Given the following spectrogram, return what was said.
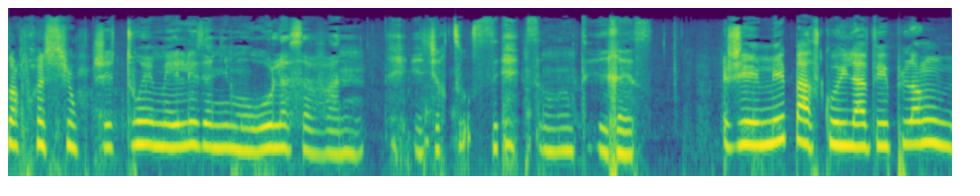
Impressions. J'ai tout aimé, les animaux, la savane. Et surtout, ça m'intéresse. J'ai aimé parce qu'il avait plein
